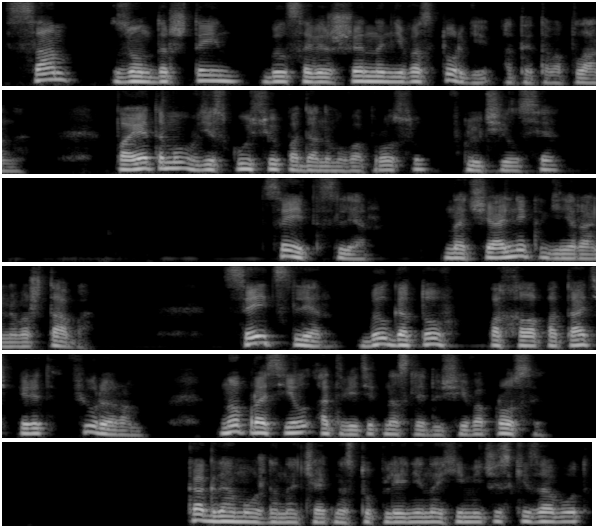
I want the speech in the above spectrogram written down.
Сам Зондерштейн был совершенно не в восторге от этого плана. Поэтому в дискуссию по данному вопросу включился Цейтслер, начальник генерального штаба. Цейтслер был готов похлопотать перед фюрером, но просил ответить на следующие вопросы. Когда можно начать наступление на химический завод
